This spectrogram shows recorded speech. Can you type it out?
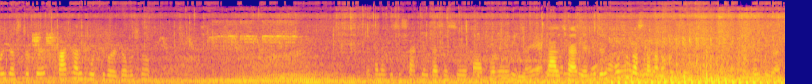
ওই গাছটাতে কাঁঠাল ভর্তি করে এটা অবশ্য এখানে কিছু শাকের গাছ আছে, তারপরে লাল শাক এর ভিতরে কচু গাছ লাগানো হয়েছে। গাছ।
